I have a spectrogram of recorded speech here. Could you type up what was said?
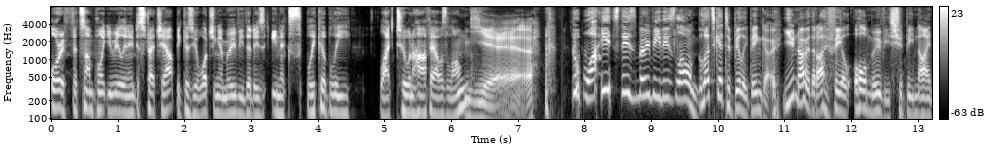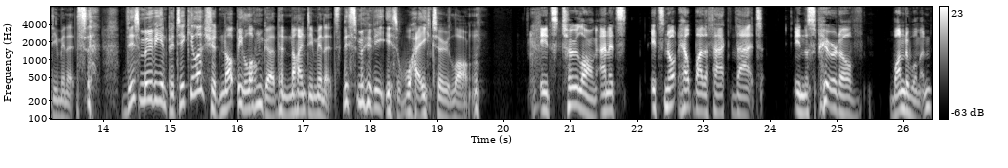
Or if at some point you really need to stretch out because you're watching a movie that is inexplicably like two and a half hours long. yeah. Why is this movie this long? Let's get to Billy Bingo. You know that I feel all movies should be 90 minutes. this movie in particular should not be longer than 90 minutes. This movie is way too long. It's too long and it's it's not helped by the fact that in the spirit of Wonder Woman,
